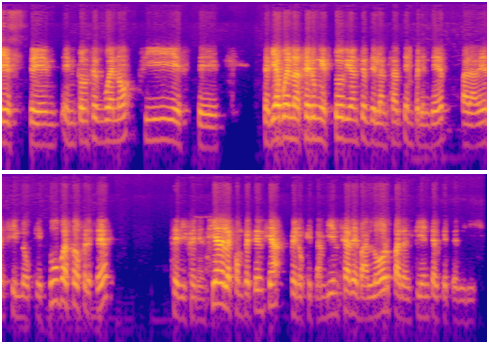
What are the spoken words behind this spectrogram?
Este, entonces, bueno, sí, este, sería bueno hacer un estudio antes de lanzarte a emprender para ver si lo que tú vas a ofrecer se diferencia de la competencia, pero que también sea de valor para el cliente al que te diriges.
